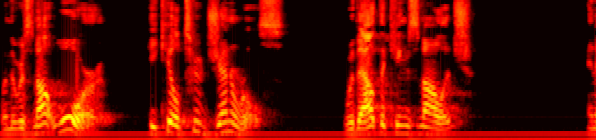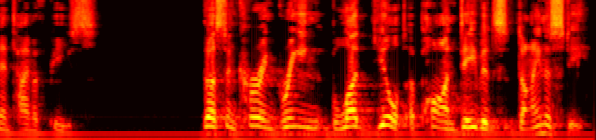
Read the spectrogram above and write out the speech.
When there was not war, he killed two generals without the king's knowledge and in time of peace, thus incurring bringing blood guilt upon David's dynasty.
